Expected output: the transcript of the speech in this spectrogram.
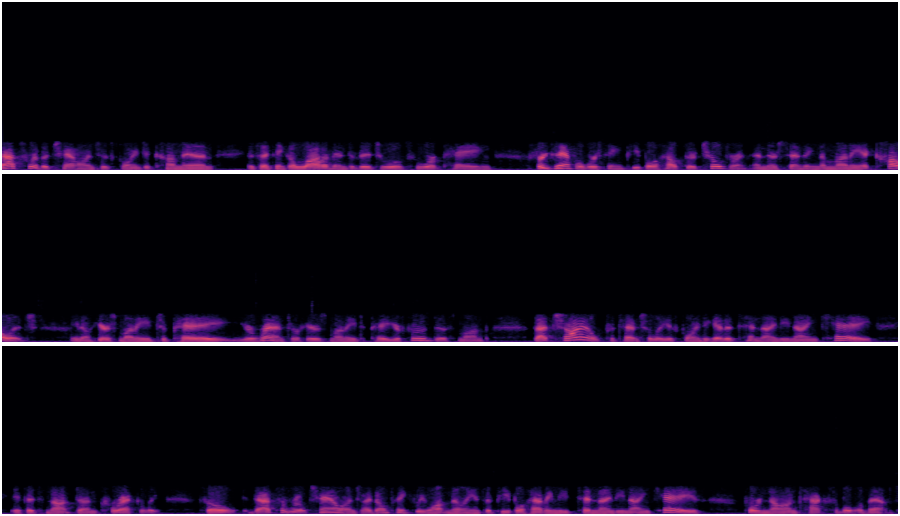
that's where the challenge is going to come in is I think a lot of individuals who are paying for example, we're seeing people help their children and they're sending them money at college. You know, here's money to pay your rent or here's money to pay your food this month. That child potentially is going to get a 1099K if it's not done correctly. So that's a real challenge. I don't think we want millions of people having these 1099Ks for non taxable events.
